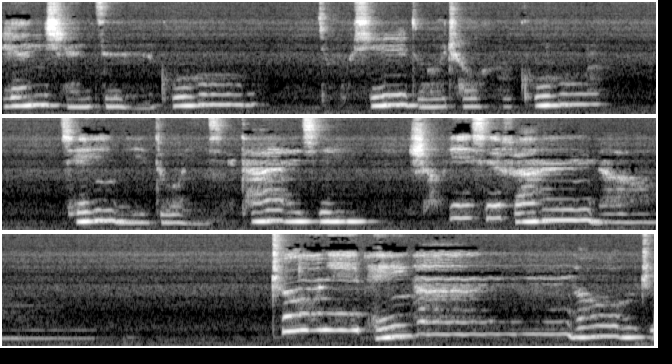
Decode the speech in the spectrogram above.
人生自古就不是多愁和苦，请你多一些开心，少一些烦恼。祝你平安，哦，祝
